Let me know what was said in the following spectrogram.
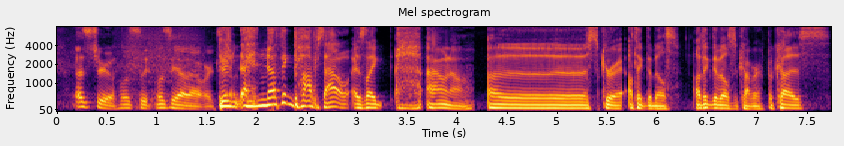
That's true. Let's see. Let's see how that works. There's nothing pops out as like I don't know. Uh, screw it. I'll take the Bills. I'll take the Bills to cover because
